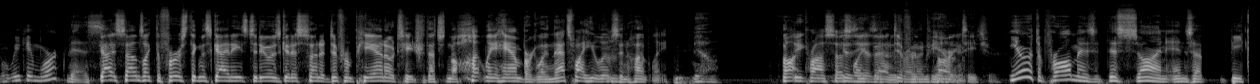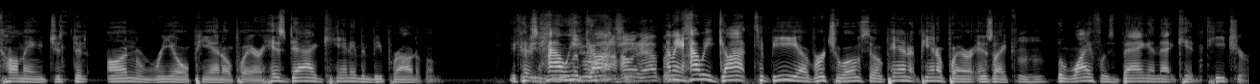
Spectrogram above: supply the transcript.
but we can work this. Guys, sounds like the first thing this guy needs to do is get his son a different piano teacher. That's from the Huntley Hamburg and That's why he lives mm. in Huntley. Yeah. Thought process because like he has that a is different right on piano target. teacher. You know what the problem is? If this son ends up becoming just an unreal piano player, his dad can't even be proud of him. Because how he got, How it happened. I mean, how he got to be a virtuoso piano, piano player is like Mm-hmm. the wife was banging that kid teacher.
